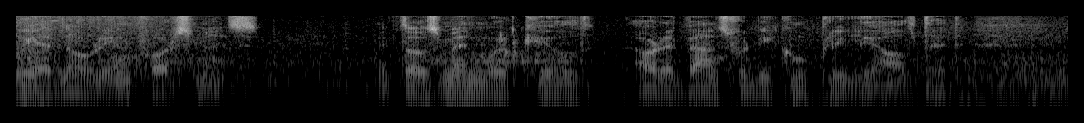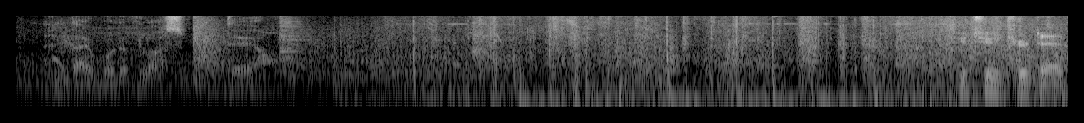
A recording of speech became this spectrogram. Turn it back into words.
We had no reinforcements. If those men were killed, our advance would be completely halted. And I would have lost Matteo. You shoot, you're dead.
